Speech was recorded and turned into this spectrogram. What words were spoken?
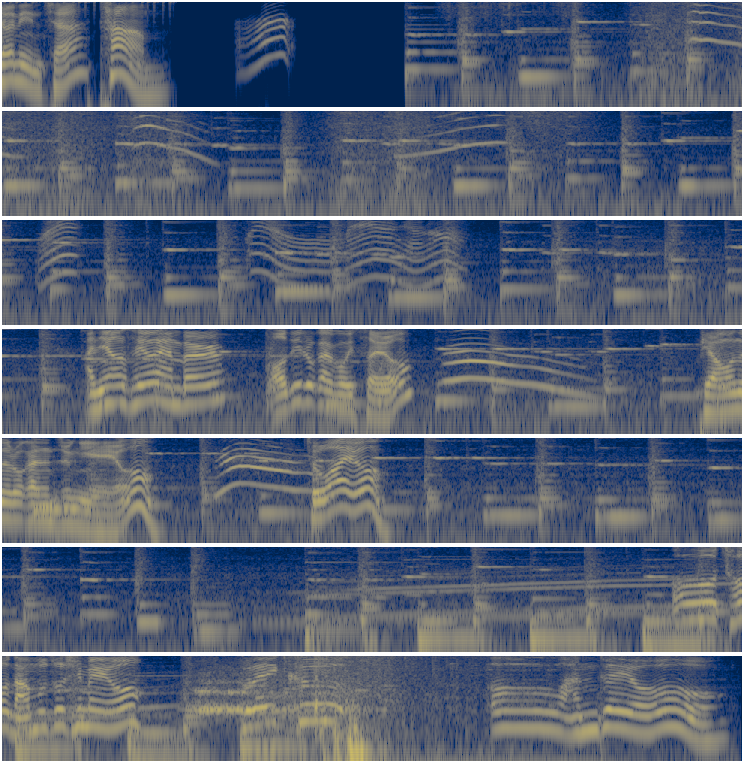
견인차 탐. 안녕하세요, 엠버. 어디로 가고 있어요? 병원으로 가는 중이에요. 좋아요. 어, 저 나무 조심해요. 브레이크. 어, 안 돼요.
